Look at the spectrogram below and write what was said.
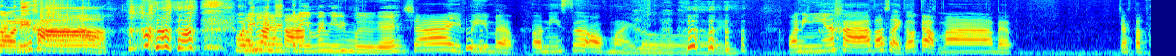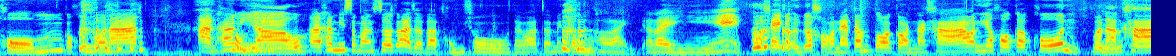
สวัสดีค่ะ วันนี้วัวันนในนี้นะคะตรีมไม่มีมือไง ใช่ตีมแบบตอนนี้เสื้อออกใหม่เลย วันนี้นะคะฟ้าใสก็กลับมาแบบจากตัดผมกับคุณโบนัสอ่าถ้าผมมียาวอ่าถ้ามีสปอนเซอร์ก็อาจจะตัดผมโชว์ แต่ว่าจะไม่ตรงเท่าไหร่ อะไรอย่างนี้ โอเคก่อนอื่นก็ขอแนะนำตัวก่อนนะคะ วันนี้เราพบกับคุณวันนั้นค่ะ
